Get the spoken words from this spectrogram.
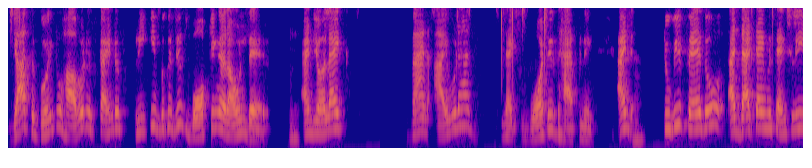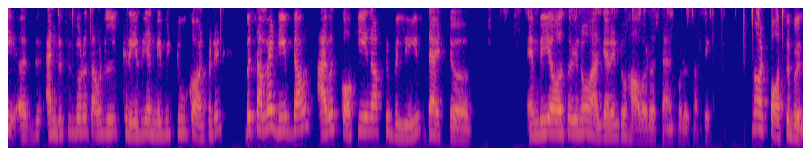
yeah, so going to Harvard was kind of freaky because just walking around there hmm. and you're like, man, I would have, like, what is happening? And to be fair though, at that time, essentially, uh, and this is going to sound a little crazy and maybe too confident, but somewhere deep down, I was cocky enough to believe that uh, MBA also, you know, I'll get into Harvard or Stanford or something. Not possible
